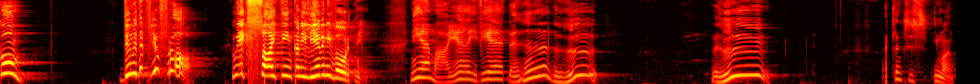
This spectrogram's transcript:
Kom. Doen wat ek vir jou vra. Hoe exciting kan die lewe nie word nie? Nee, maar jy, jy weet, uh, uh, uh. Ek klink soos iemand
